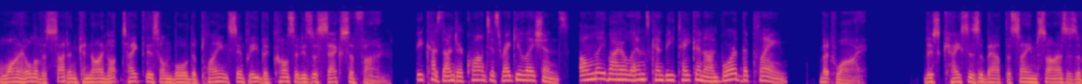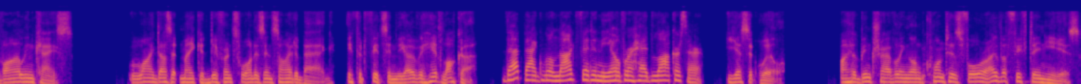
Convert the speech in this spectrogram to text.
Why all of a sudden can I not take this on board the plane simply because it is a saxophone? Because under Qantas regulations, only violins can be taken on board the plane. But why? This case is about the same size as a violin case. Why does it make a difference what is inside a bag, if it fits in the overhead locker? That bag will not fit in the overhead locker, sir. Yes it will. I have been traveling on Qantas for over 15 years,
